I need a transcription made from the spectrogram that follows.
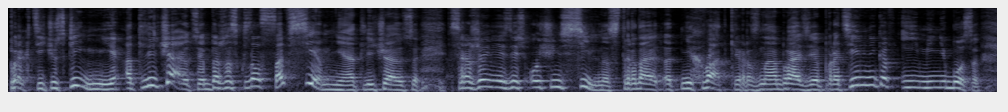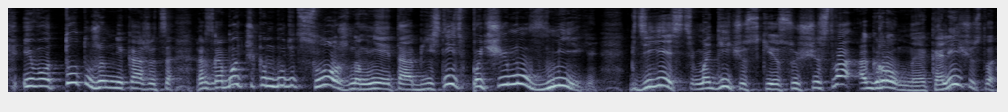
практически не отличаются. Я бы даже сказал, совсем не отличаются. Сражения здесь очень сильно страдают от нехватки разнообразия противников и мини-боссов. И вот тут уже, мне кажется, разработчикам будет сложно мне это объяснить, почему в мире, где есть магические существа, огромное количество,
